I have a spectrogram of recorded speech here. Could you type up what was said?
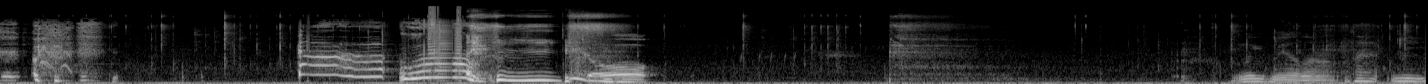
Ah! Whoa! Go. Leave me alone. Let me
